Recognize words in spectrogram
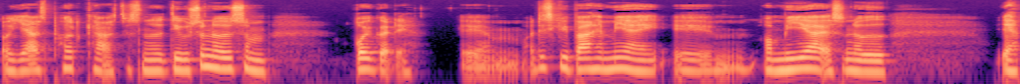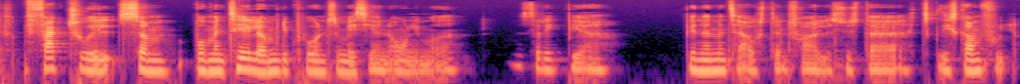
og jeres podcast og sådan noget. Det er jo sådan noget, som rykker det. Øhm, og det skal vi bare have mere af. Øhm, og mere af sådan noget ja, faktuelt, som, hvor man taler om det på en, som jeg siger, en ordentlig måde. Så det ikke bliver bliver noget, man tager afstand fra, eller synes, der er, det er skamfuldt.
